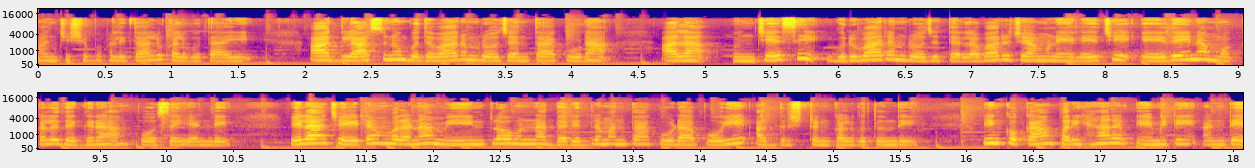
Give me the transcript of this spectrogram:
మంచి శుభ ఫలితాలు కలుగుతాయి. ఆ గ్లాసును బుధవారం రోజంతా కూడా అలా ఉంచేసి గురువారం రోజు తెల్లవారుజామునే లేచి ఏదైనా మొక్కల దగ్గర పోసేయండి. ఇలా చేయటం వలన మీ ఇంట్లో ఉన్న దరిద్రమంతా కూడా పోయి అదృష్టం కలుగుతుంది. ఇంకొక పరిహారం ఏమిటి అంటే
